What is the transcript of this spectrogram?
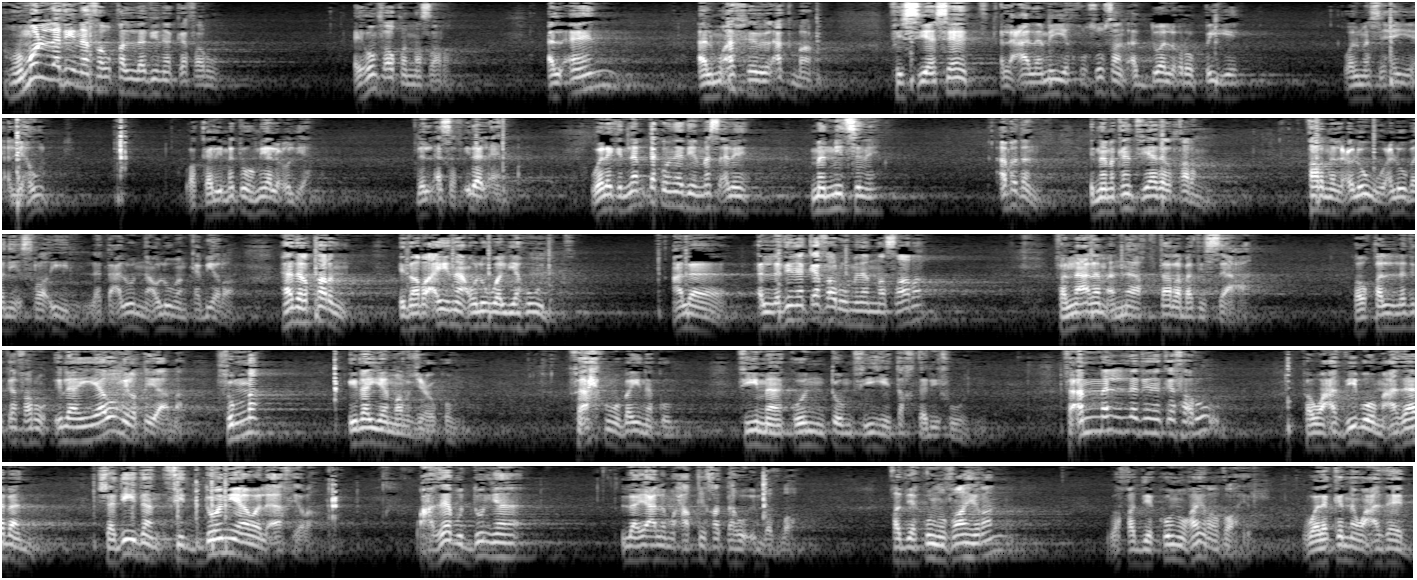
هم الذين فوق الذين كفروا. أي هم فوق النصارى. الآن المؤثر الأكبر في السياسات العالمية خصوصا الدول الأوروبية والمسيحية اليهود وكلمتهم هي العليا للأسف إلى الآن. ولكن لم تكن هذه المسألة من مئة سنة. أبدا. إنما كانت في هذا القرن قرن العلو علو بني إسرائيل لتعلون علوا كبيرا. هذا القرن إذا رأينا علو اليهود على الذين كفروا من النصارى فلنعلم أنها اقتربت الساعة. فوق الذي كفروا إلى يوم القيامة ثم إلي مرجعكم. فأحكم بينكم فيما كنتم فيه تختلفون. فأما الذين كفروا فأعذبهم عذابا شديدا في الدنيا والآخرة. وعذاب الدنيا لا يعلم حقيقته إلا الله. قد يكون ظاهرا وقد يكون غير ظاهر. ولكنه عذاب.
